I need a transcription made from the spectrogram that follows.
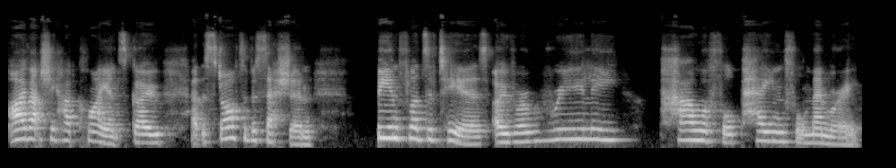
I've actually had clients go at the start of a session, be in floods of tears over a really powerful, painful memory.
